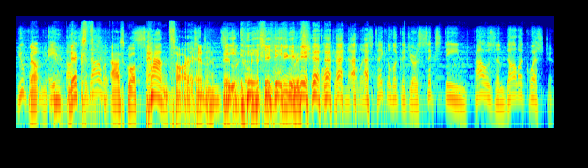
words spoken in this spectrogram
You've Now, won $8,000. next, ask what Seven pants are in, in, in English. okay, now let's take a look at your $16,000 question.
